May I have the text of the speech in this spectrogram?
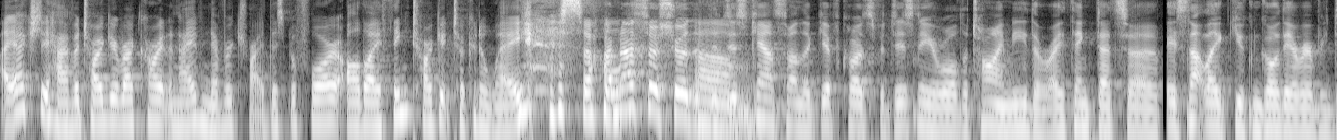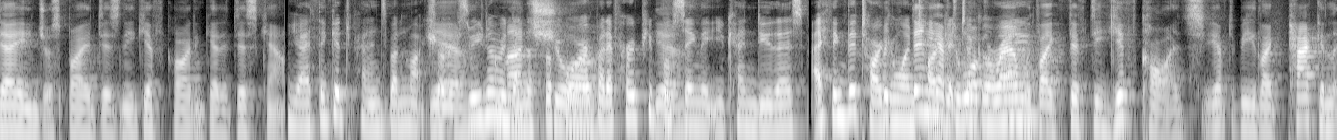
I actually have a Target Red card, and I've never tried this before. Although I think Target took it away. so I'm not so sure that Um, the discounts on the gift cards for Disney are all the time either. I think that's a. It's not like you can go there every day and just buy a Disney gift card and get a discount. yeah, I think it depends, but I'm not sure Yeah, we've never done this before. But I've heard people Yeah. saying that you can do this. I think the Target one Then you have to walk took around with like 50 gift cards. You have to be like packing.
